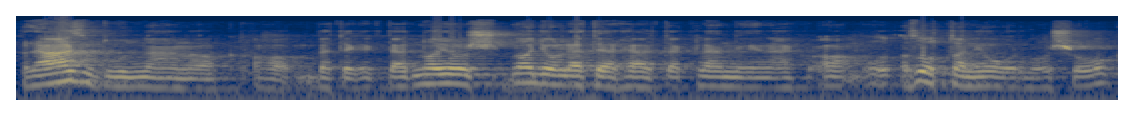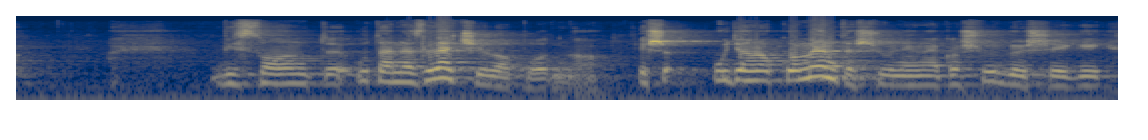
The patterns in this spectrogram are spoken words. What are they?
rázudulnának a betegek, tehát nagyon, nagyon leterheltek lennének az ottani orvosok, viszont utána ez lecsillapodna, és ugyanakkor mentesülnének a sürgőségi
